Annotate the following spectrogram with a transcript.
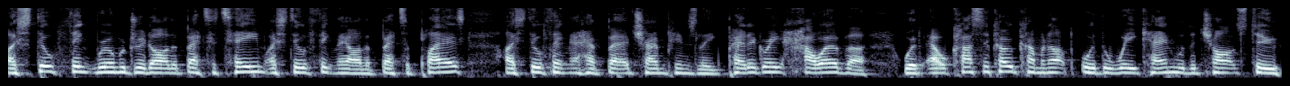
I still think Real Madrid are the better team. I still think they are the better players. I still think they have better Champions League pedigree. However, with El Clasico coming up with the weekend, with a chance to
